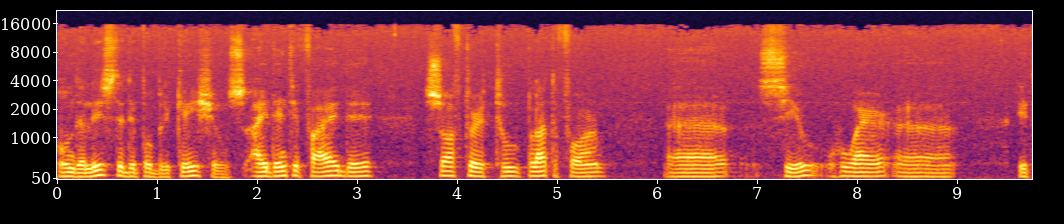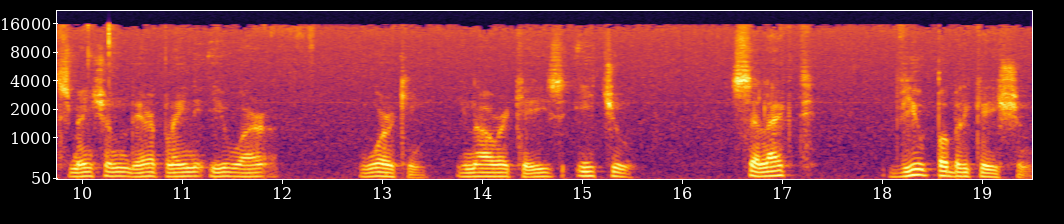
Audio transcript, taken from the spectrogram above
On the list of the publications, identify the software tool platform uh, SIL where uh, it's mentioned the airplane you are working, in our case E2. Select View Publication.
